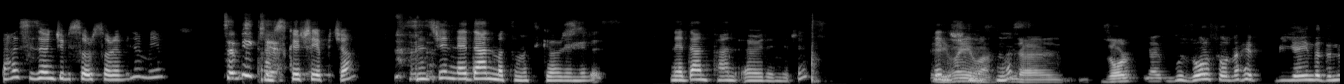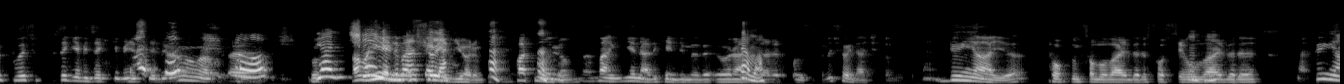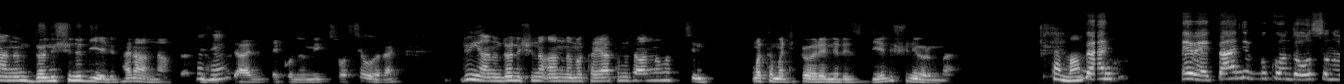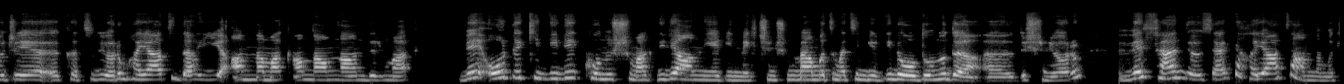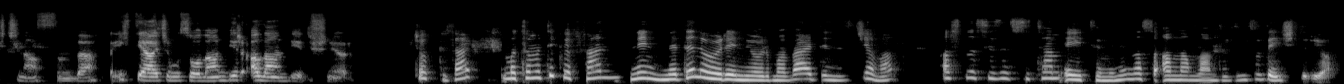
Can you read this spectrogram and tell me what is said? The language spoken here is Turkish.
Ben size önce bir soru sorabilir miyim? Tabii ki. Ters köşe yapacağım. Sizce neden matematik öğreniriz? Neden fen öğreniriz? Ne eyvah eyvah. Ee, zor, yani bu zor sorular hep bir yayında dönüp dolaşıp bize gelecek gibi hissediyorum ama. tamam. E, yani ama yine de ben mesela. şöyle diyorum. Fatma Hocam ben genelde kendime ve öğrencilerle tamam. konuştuğumda şöyle açıklamak Dünyayı toplumsal olayları, sosyal Hı-hı. olayları, dünyanın dönüşünü diyelim her anlamda. Hı-hı. Fiziksel, ekonomik, sosyal olarak dünyanın dönüşünü anlamak, hayatımızı anlamak için matematik öğreniriz diye düşünüyorum ben. Tamam. Ben Evet, ben de bu konuda Olsan Hoca'ya e, katılıyorum. Hayatı daha iyi anlamak, anlamlandırmak ve oradaki dili konuşmak, dili anlayabilmek için. Çünkü ben matematiğin bir dil olduğunu da e, düşünüyorum ve fen de özellikle hayatı anlamak için aslında ihtiyacımız olan bir alan diye düşünüyorum. Çok güzel. Matematik ve fenin neden öğreniyorum'a verdiğiniz cevap aslında sizin sistem eğitimini nasıl anlamlandırdığınızı değiştiriyor.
